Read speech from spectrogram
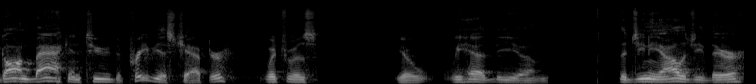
gone back into the previous chapter, which was, you know, we had the um, the genealogy there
